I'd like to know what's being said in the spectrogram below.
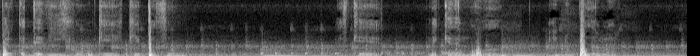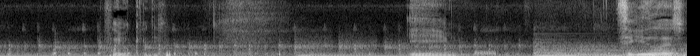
¿Pero qué te dijo? ¿Qué? ¿Qué pasó? Es que me quedé mudo y no pude hablar. Fue lo que él dijo. Y seguido de eso,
